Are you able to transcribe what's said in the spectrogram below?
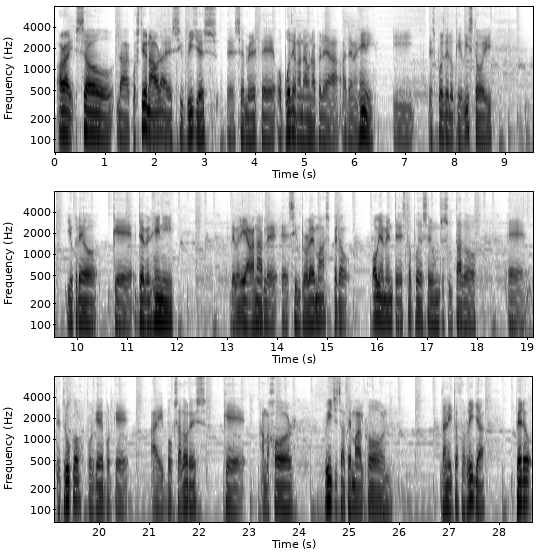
Alright, so la cuestión ahora es si Regis eh, se merece o puede ganar una pelea a Devin Haney. Y después de lo que he visto hoy, yo creo que Devin Haney debería ganarle eh, sin problemas, pero obviamente esto puede ser un resultado eh, de truco. ¿Por qué? Porque hay boxadores que a lo mejor Regis hace mal con Danito Zorrilla, pero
